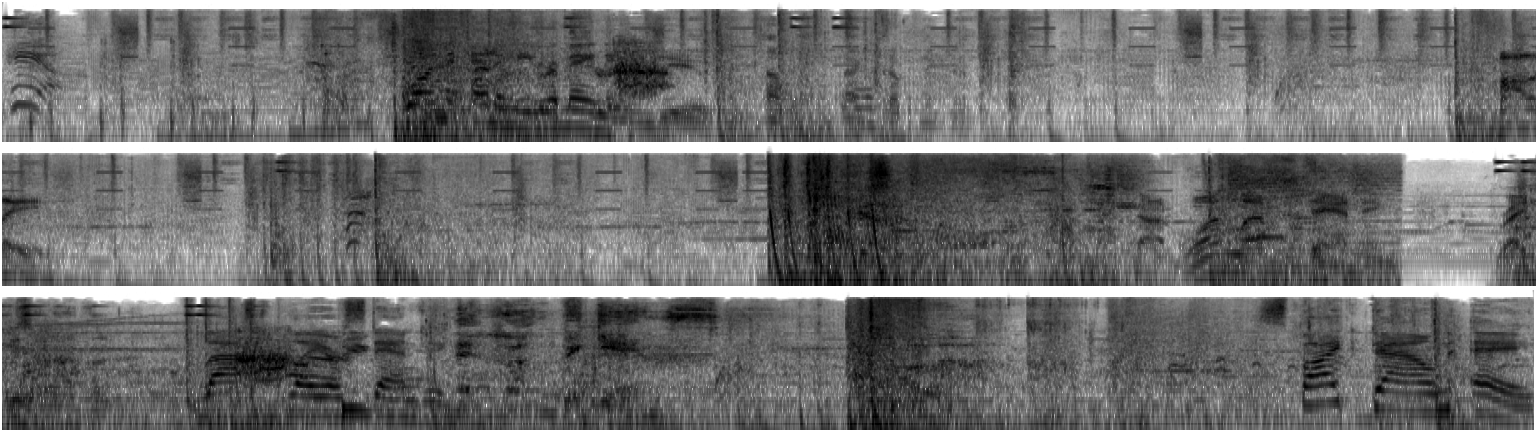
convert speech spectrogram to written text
Here. One enemy remaining. You. Tap. Nag-drop, nag-drop. Molly. Not one left standing. Right here. Last player standing. begins. Spike down A.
